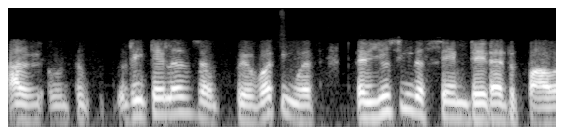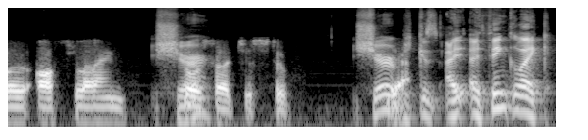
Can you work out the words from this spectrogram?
our the retailers that we're working with, they're using the same data to power offline sure. store searches too. Sure, yeah. because I, I think like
